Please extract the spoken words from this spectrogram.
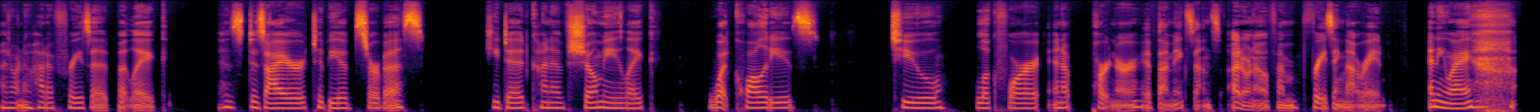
I don't know how to phrase it, but like his desire to be of service. He did kind of show me like what qualities to look for in a partner, if that makes sense. I don't know if I'm phrasing that right. Anyway,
